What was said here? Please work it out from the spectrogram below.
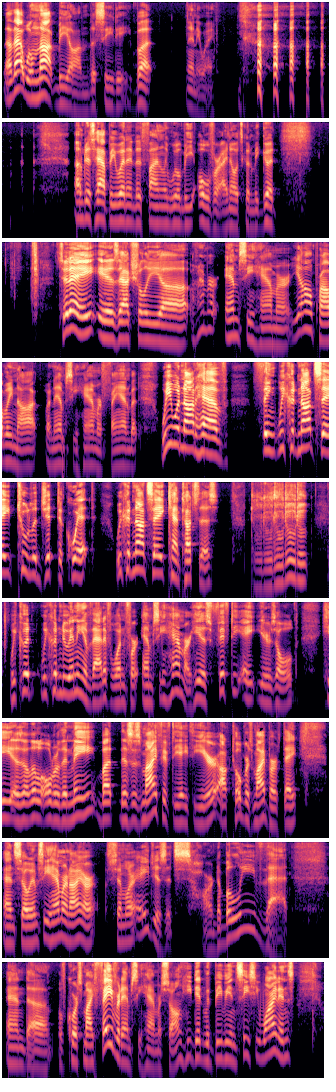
Now that will not be on the CD, but anyway. I'm just happy when it finally will be over. I know it's going to be good. Today is actually uh, remember MC Hammer. Y'all probably not an MC Hammer fan, but we would not have think we could not say too legit to quit. We could not say can't touch this. We could we couldn't do any of that if it wasn't for MC Hammer. He is 58 years old. He is a little older than me, but this is my 58th year. October's my birthday. And so MC Hammer and I are similar ages. It's hard to believe that. And uh, of course, my favorite MC Hammer song he did with BeBe and CeCe Winans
